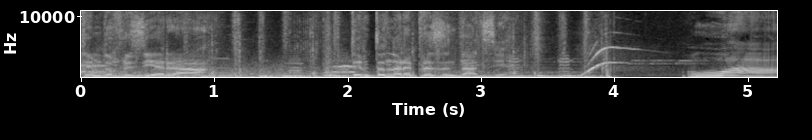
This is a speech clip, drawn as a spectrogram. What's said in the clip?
tym do fryzjera, tym to na reprezentację. Wow!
